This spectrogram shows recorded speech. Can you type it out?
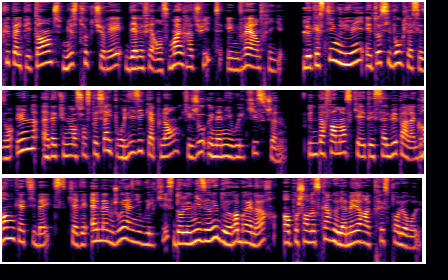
Plus palpitante, mieux structurée, des références moins gratuites et une vraie intrigue. Le casting, lui, est aussi bon que la saison 1, avec une mention spéciale pour Lizzie Kaplan, qui joue une Annie Wilkes jeune une performance qui a été saluée par la grande Kathy Bates, qui avait elle-même joué Annie Wilkes dans Le Misery de Rob Reiner, empochant l'Oscar de la meilleure actrice pour le rôle.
